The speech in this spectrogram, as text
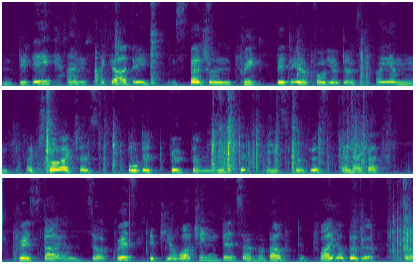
And today, um, I got a special treat video for you guys. I am, I so I just ordered food from Mr. Beast Burgers, and I got Chris style. So Chris, if you're watching this, I'm about to try your burger. So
